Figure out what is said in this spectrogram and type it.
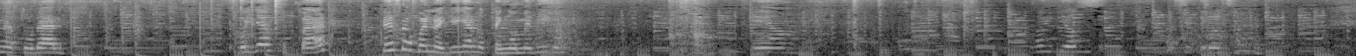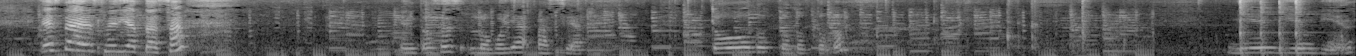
natural. Voy a ocupar, eso bueno, yo ya lo tengo medido. Eh, ay Dios, así quiero el Esta es media taza. Entonces lo voy a vaciar. Todo, todo, todo. Bien, bien, bien.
